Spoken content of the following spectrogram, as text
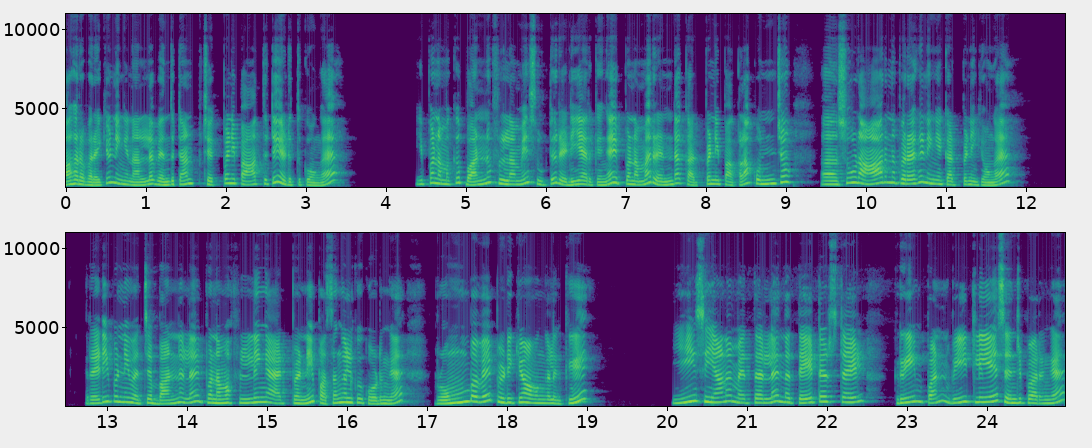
ஆகிற வரைக்கும் நீங்கள் நல்லா வெந்துட்டான்னு செக் பண்ணி பார்த்துட்டு எடுத்துக்கோங்க. இப்போ நமக்கு பன்னு ஃபுல்லாமே சுட்டு ரெடியாக இருக்குங்க. இப்போ நம்ம ரெண்டாக கட் பண்ணி பார்க்கலாம். கொஞ்சம் சூடு ஆறுன பிறகு நீங்கள் கட் பண்ணிக்கோங்க. ரெடி பண்ணி வச்ச பன்னில் இப்போ நம்ம ஃபில்லிங்கை ஆட் பண்ணி பசங்களுக்கு கொடுங்க. ரொம்பவே பிடிக்கும் அவங்களுக்கு. ஈஸியான மெத்தடில் இந்த தேட்டர் ஸ்டைல் க்ரீம் பன் வீட்லேயே செஞ்சு பாருங்கள்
